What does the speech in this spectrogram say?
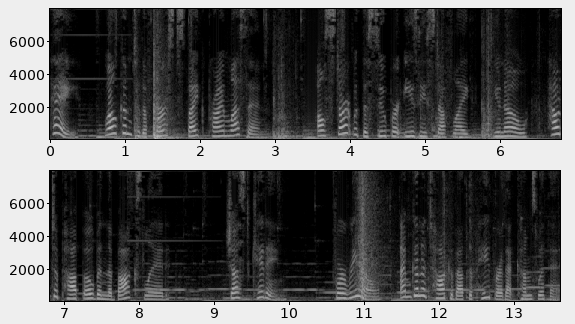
Hey, welcome to the first Spike Prime lesson. I'll start with the super easy stuff like, you know, how to pop open the box lid. Just kidding. For real, I'm gonna talk about the paper that comes with it.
